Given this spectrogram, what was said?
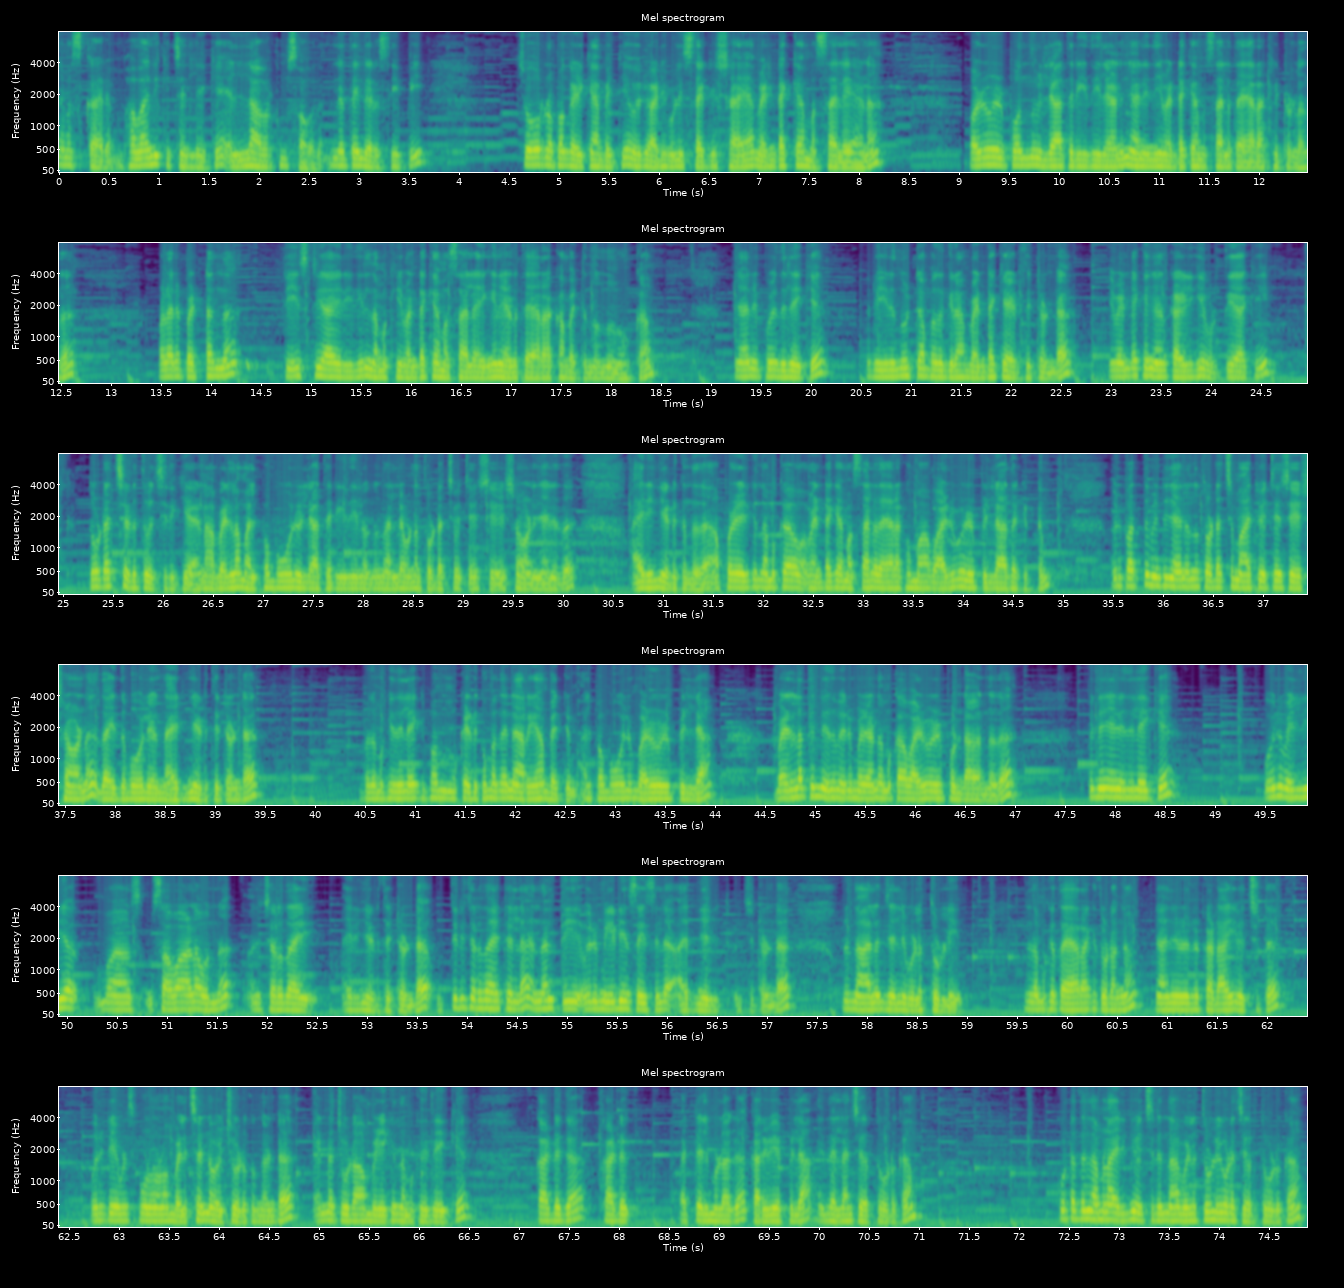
നമസ്കാരം. ഭവാനി കിച്ചണിലേക്ക് എല്ലാവർക്കും സ്വാഗതം. ഇന്നത്തെ എന്റെ റെസിപ്പി ചോറിനൊപ്പം കഴിക്കാൻ പറ്റിയ ഒരു അടിപൊളി സൈഡ് ഡിഷായ വെണ്ടയ്ക്ക മസാലയാണ്. വഴുവഴുപ്പൊന്നും ഇല്ലാത്ത രീതിയിലാണ് ഞാൻ ഇനി വെണ്ടയ്ക്ക മസാല തയ്യാറാക്കിയിട്ടുള്ളത്. വളരെ പെട്ടെന്ന് ടേസ്റ്റിയായ രീതിയിൽ നമുക്ക് ഈ വെണ്ടയ്ക്ക മസാല എങ്ങനെയാണ് തയ്യാറാക്കാൻ പറ്റുന്നതെന്ന് നോക്കാം. ഞാനിപ്പോൾ ഇതിലേക്ക് ഒരു ഇരുന്നൂറ്റമ്പത് ഗ്രാം വെണ്ടയ്ക്ക എടുത്തിട്ടുണ്ട്. ഈ വെണ്ടയ്ക്ക ഞാൻ കഴുകി വൃത്തിയാക്കി തുടച്ചെടുത്ത് വെച്ചിരിക്കുകയാണ്. ആ വെള്ളം അല്പം പോലും ഇല്ലാത്ത രീതിയിലൊന്ന് നല്ലവണ്ണം തുടച്ച് വെച്ചതിന് ശേഷമാണ് ഞാനിത് അരിഞ്ഞെടുക്കുന്നത്. അപ്പോഴായിരിക്കും നമുക്ക് വെണ്ടയ്ക്ക മസാല തയ്യാറാക്കുമ്പോൾ ആ വഴുവഴുപ്പില്ലാതെ കിട്ടും. ഒരു പത്ത് മിനിറ്റ് ഞാനൊന്ന് തുടച്ച് മാറ്റി വെച്ചതിന് ശേഷമാണ് ഇതാ ഇതുപോലെ ഒന്ന് അരിഞ്ഞെടുത്തിട്ടുണ്ട്. അപ്പോൾ നമുക്കിതിലേക്ക് ഇപ്പം നമുക്ക് എടുക്കുമ്പോൾ തന്നെ അറിയാൻ പറ്റും. അല്പം പോലും വഴുവഴുപ്പില്ല. വെള്ളത്തിന്റെ ഇത് വരുമ്പോഴാണ് നമുക്ക് ആ വഴുവഴുപ്പ് ഉണ്ടാകുന്നത്. പിന്നെ ഞാൻ ഇതിലേക്ക് ഒരു വലിയ സവാള ഒന്ന് ചെറുതായി അരിഞ്ഞെടുത്തിട്ടുണ്ട്. ഒത്തിരി ചെറുതായിട്ടല്ല. എന്നാൽ തീ ഒരു മീഡിയം സൈസിൽ അരിഞ്ഞ് വെച്ചിട്ടുണ്ട് ഒരു നാലഞ്ചല്ലി വെളുത്തുള്ളിയും ഇത് നമുക്ക് തയ്യാറാക്കി തുടങ്ങാം. ഞാനിവിടെ ഒരു കടായി വെച്ചിട്ട് ഒരു ടേബിൾ സ്പൂണോളം വെളിച്ചെണ്ണ ഒഴിച്ചു കൊടുക്കുന്നുണ്ട്. എണ്ണ ചൂടാകുമ്പോഴേക്കും നമുക്കിതിലേക്ക് കടുക് കടു വറ്റൽമുളക് കറിവേപ്പില ഇതെല്ലാം ചേർത്ത് കൊടുക്കാം. കൂട്ടത്തിൽ നമ്മൾ അരിഞ്ഞു വെച്ചിരുന്ന വെളുത്തുള്ളി കൂടെ ചേർത്ത് കൊടുക്കാം.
